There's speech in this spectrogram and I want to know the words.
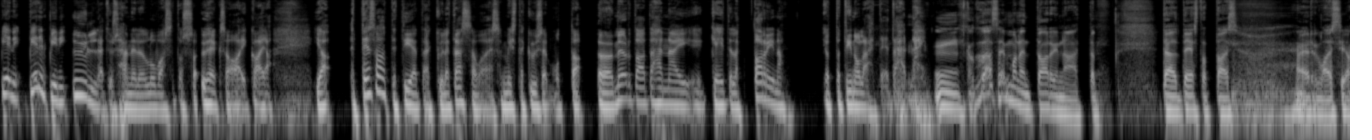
pieni, pieni, pieni yllätys hänelle luvassa tuossa yhdeksän aikaa. Ja, ja te saatte tietää kyllä tässä vaiheessa, mistä kyse, mutta ö, me joudutaan tähän näin kehitellä tarina, jotta Tino lähtee tähän näin. Mm, katsotaan semmoinen tarina, että täällä testattaisiin erilaisia...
